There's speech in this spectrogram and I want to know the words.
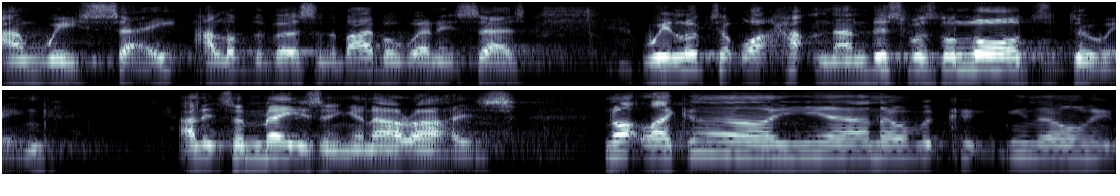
And we say, I love the verse in the Bible when it says, we looked at what happened and this was the Lord's doing, and it's amazing in our eyes. Not like, oh, yeah, no, but, you know,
